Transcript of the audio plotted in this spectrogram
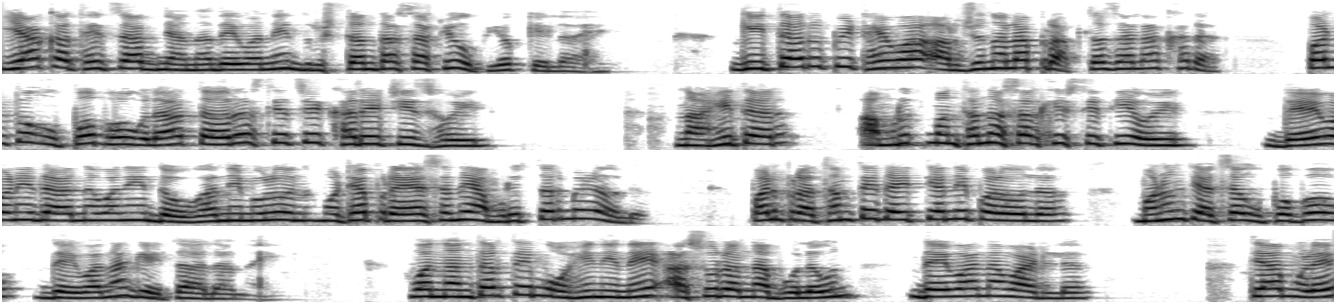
या कथेचा ज्ञानदेवाने दृष्टांतासाठी उपयोग केला आहे. गीतारूपी ठेवा अर्जुनाला प्राप्त झाला खरा पण तो उपभोगला तरच त्याचे खरे चीज होईल. नाहीतर अमृत मंथनासारखी स्थिती होईल. देव आणि दानवाने दोघांनी मिळून मोठ्या प्रयासाने अमृत तर मिळवलं पण प्रथम ते दैत्याने पळवलं म्हणून त्याचा उपभोग देवांना घेता आला नाही. व नंतर ते मोहिनीने असुरांना बोलवून देवांना वाढलं. त्यामुळे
